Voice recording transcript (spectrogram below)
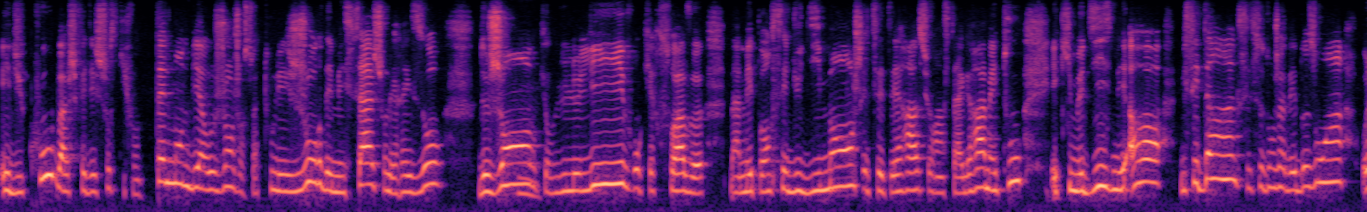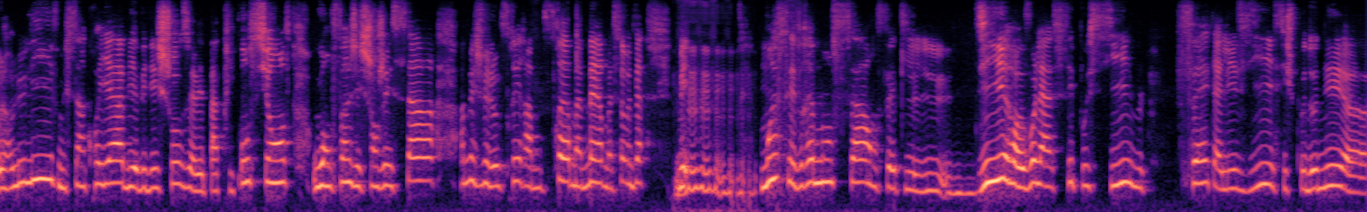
Et du coup, bah, je fais des choses qui font tellement de bien aux gens. Je reçois tous les jours des messages sur les réseaux de gens mmh. qui ont lu le livre ou qui reçoivent bah, mes pensées du dimanche, etc., sur Instagram et tout, et qui me disent Mais oh, mais c'est dingue, c'est ce dont j'avais besoin. Ou alors le livre, mais c'est incroyable, il y avait des choses, je n'avais pas pris conscience. Ou enfin, j'ai changé ça. Ah, mais je vais l'offrir à mon frère, ma mère, ma soeur. Mais moi, c'est vraiment ça, en fait, dire, euh, voilà, c'est possible, faites, allez-y. Et si je peux donner euh,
